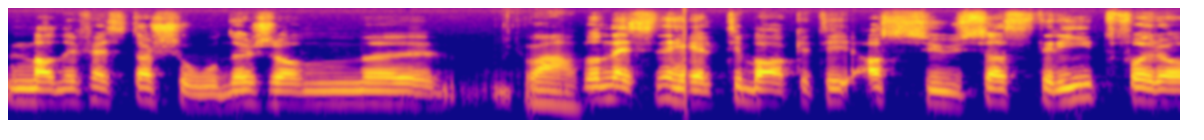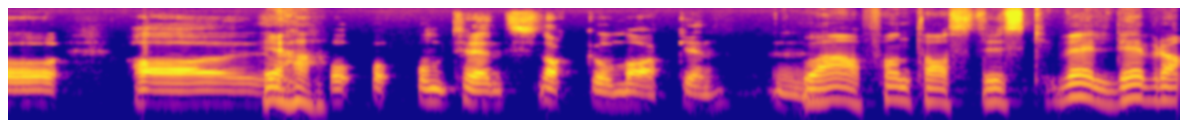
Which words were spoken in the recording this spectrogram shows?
manifestasjoner som eh, Wow. Nå nesten helt tilbake til Asusa Street for å ha Ja. omtrent snakke om maken. Mm. Wow, fantastisk. Veldig bra.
